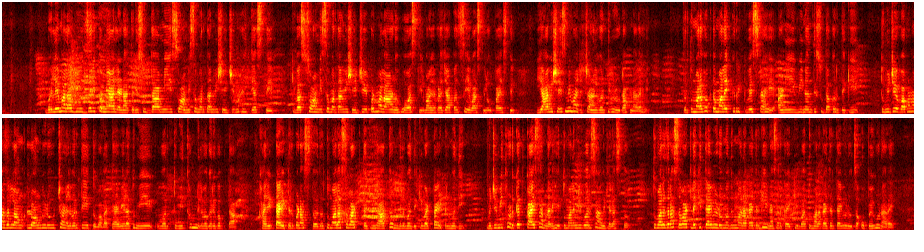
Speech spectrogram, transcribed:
भले मला व्ह्यूज जरी कमी आले ना तरीसुद्धा मी स्वामी समर्थांविषयी जी माहिती असते किंवा स्वामी समर्थांविषयी जे पण मला अनुभव असतील माझ्याकडे ज्या पण सेवा असतील उपाय असतील याविषयीच मी माझ्या चॅनलवरती व्हिडिओ टाकणार आहे. तर तुम्हाला फक्त मला एक रिक्वेस्ट आहे आणि विनंतीसुद्धा करते की तुम्ही जेव्हा पण माझा लॉंग लॉंग व्हिडिओ चॅनलवरती येतो बघा त्यावेळेला तुम्ही वर तुम्ही थंबनेल वगैरे बघता खाली टायटल पण असतं. तर तुम्हाला असं वाटतं की ह्या थंबनेलमध्ये किंवा टायटलमध्ये म्हणजे मी थोडक्यात काय सांगणार आहे हे तुम्हाला मी वर सांगितलेलं असतं. तुम्हाला जर असं वाटलं की त्या व्हिडिओमधून मला काहीतरी घेण्यासारखं आहे किंवा तुम्हाला काहीतरी त्या व्हिडिओचा उपयोग होणार आहे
